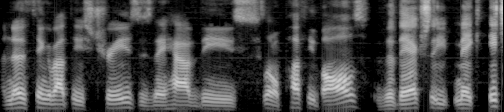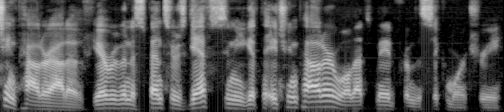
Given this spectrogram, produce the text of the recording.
Another thing about these trees is they have these little puffy balls that they actually make itching powder out of. You ever been to Spencer's Gifts and you get the itching powder? Well, that's made from the sycamore tree.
